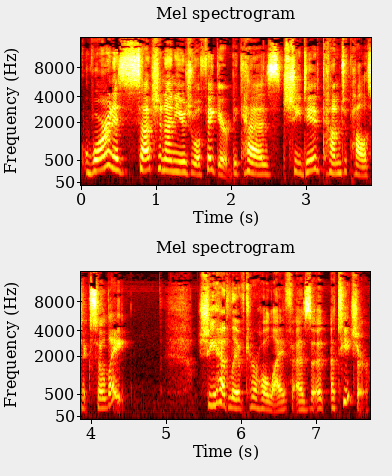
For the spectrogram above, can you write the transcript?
Warren is such an unusual figure because she did come to politics so late. She had lived her whole life as a, a teacher,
